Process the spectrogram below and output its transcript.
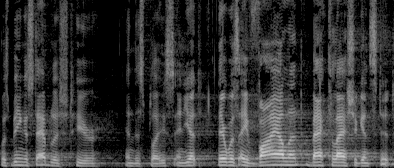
was being established here in this place, and yet there was a violent backlash against it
